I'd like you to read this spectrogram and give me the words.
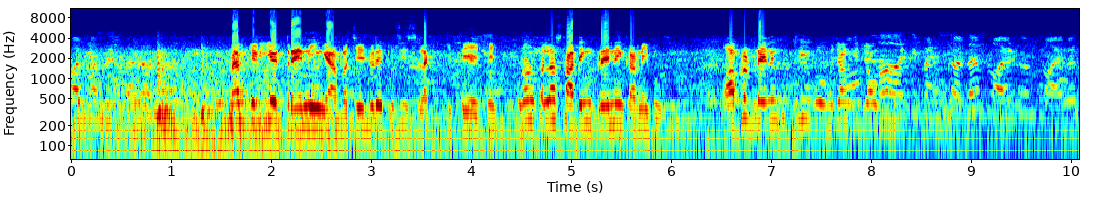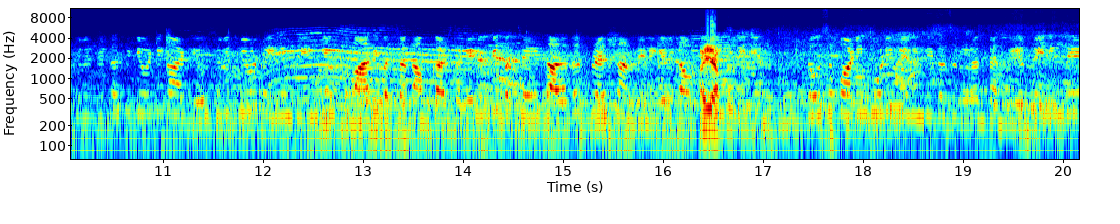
ਪਰ ਮੰਥ ਜਾਂਦਾ ਹੈ। ਮੈਮ ਜਿਹੜੀ ਇਹ ਟ੍ਰੇਨਿੰਗ ਹੈ ਬੱਚੇ ਜਿਹੜੇ ਤੁਸੀਂ ਸਿਲੈਕਟ ਕੀਤੇ ਇੱਥੇ ਉਹਨਾਂ ਨੂੰ ਪਹਿਲਾਂ ਸਟਾਰਟਿੰਗ ਟ੍ਰੇਨਿੰਗ ਕਰਨੀ ਪਊਗੀ ਆਫਟਰ ਟ੍ਰੇਨਿੰਗ ਉੱਥੇ ਹੀ ਜਾਣਗੀ ਜੌਬ ਡਿਪੈਂਡ ਕਰਦਾ ਐਮਪਲੋਇਰ ਟੂ ਐਮਪਲੋਇਰ ਵੈਸੇ ਵੀ ਜਿੱਦਾਂ ਸਿਕਿਉਰਿਟੀ ਗਾਰਡ ਹੈ ਉਸ ਵਿੱਚ ਵੀ ਉਹ ਟ੍ਰੇਨਿੰਗ ਦੇਣਗੇ ਉਸ ਤੋਂ ਬਾਅਦ ਹੀ ਬੱਚਾ ਕੰਮ ਕਰ ਸਕੇ ਕਿਉਂਕਿ ਬੱਚੇ ਜ਼ਿਆਦਾਤਰ ਫਰੈਸ਼ ਆਉਂਦੇ ਨੇ ਕਿ ਵਿਦਆਊਟ ਐਕਸਪੀਰੀਅੰਸ ਉਸ ਅਕੋਰਡਿੰਗ ਥੋੜੀ ਟ੍ਰੇਨਿੰਗ ਦੀ ਤਾਂ ਜ਼ਰੂਰਤ ਪੈਂਦੀ ਹੈ। ਟ੍ਰੇਨਿੰਗ ਦੇ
